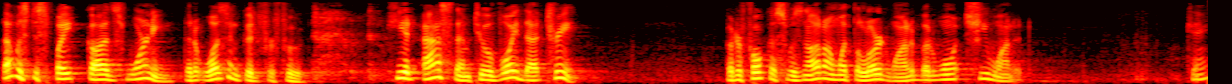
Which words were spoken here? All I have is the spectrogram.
That was despite God's warning that it wasn't good for food. He had asked them to avoid that tree. But her focus was not on what the Lord wanted, but what she wanted. Okay?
